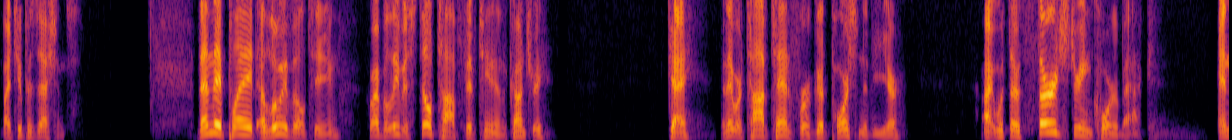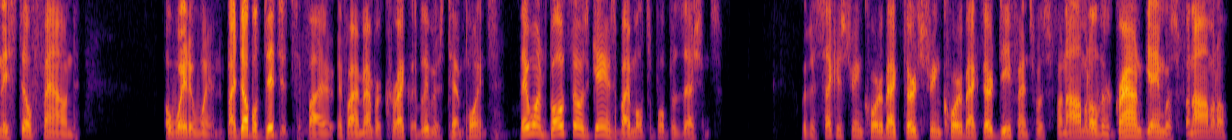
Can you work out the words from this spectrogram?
by two possessions. Then they played a Louisville team, who I believe is still top 15 in the country. Okay. And they were top 10 for a good portion of the year. All right. With their third string quarterback, and they still found a way to win by double digits, if I if I remember correctly. I believe it was 10 points. They won both those games by multiple possessions. With a second string quarterback, third string quarterback, their defense was phenomenal. Their ground game was phenomenal.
